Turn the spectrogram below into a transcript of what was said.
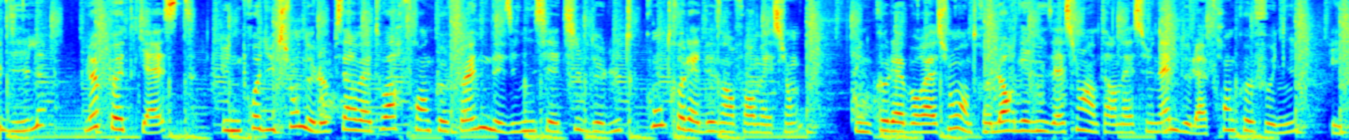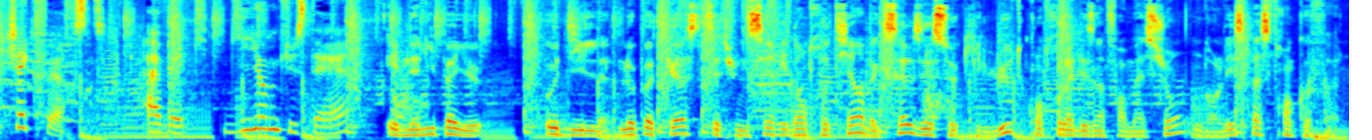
Odile, le podcast, une production de l'Observatoire francophone des initiatives de lutte contre la désinformation, une collaboration entre l'Organisation internationale de la francophonie et Check First, avec Guillaume Custer et Nelly Pailleux. Odile, le podcast, c'est une série d'entretiens avec celles et ceux qui luttent contre la désinformation dans l'espace francophone.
